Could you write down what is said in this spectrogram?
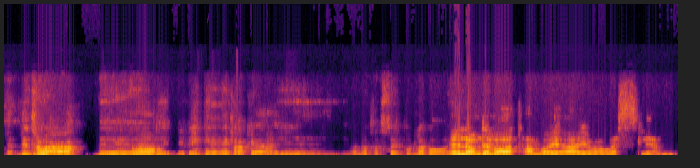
Det, det tror jag. Det, ja. det, det ringer en klocka i borde vara. Eller om det var att han var i Iowa Wesleyan.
